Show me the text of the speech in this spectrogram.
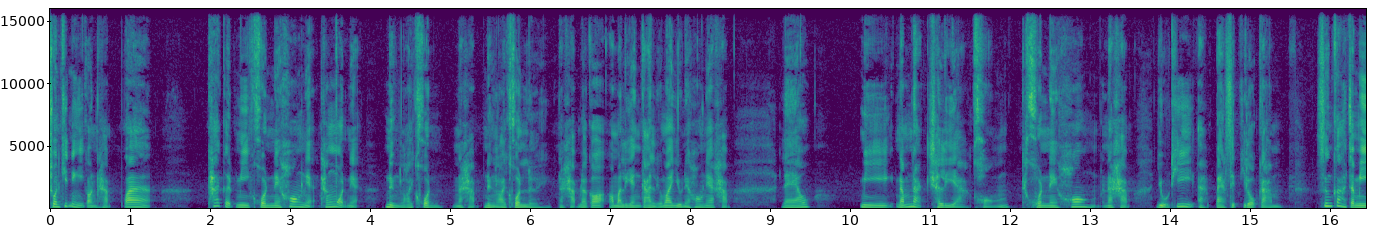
ชวนคิดอย่างนี้ก่อนครับว่าถ้าเกิดมีคนในห้องเนี่ยทั้งหมดเนี่ยหนึ่งร้อยคนนะครับหนึ่งร้อยคนเลยนะครับ แล้วก็เอามาเรียงกันหรือว่าอยู่ในห้องเนี่ยครับ แล้ว มีน้ำหนักเฉลี่ยของคนในห้องนะครับ อยู่ที่อะ80 กิโลกรัม ซึ่งก็อาจจะมี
